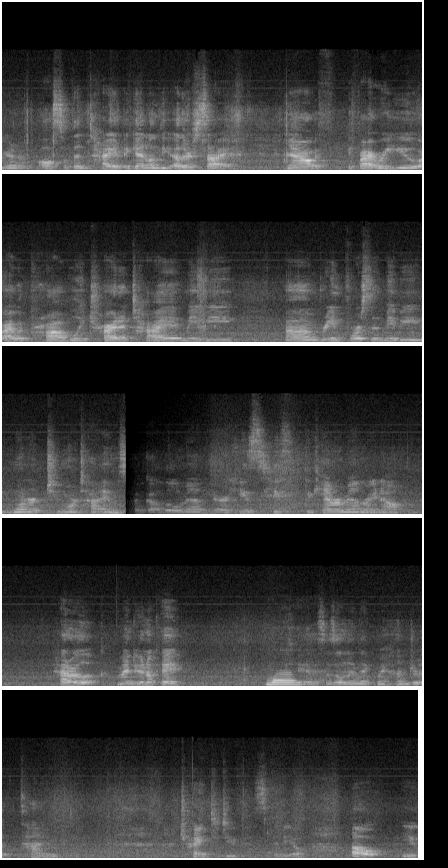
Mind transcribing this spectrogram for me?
you're going to also then tie it again on the other side. Now, if, if I were you, I would probably try to tie it, maybe um, reinforce it maybe one or two more times. I've got little man here, he's, he's the cameraman right now. How do I look? Am I doing okay? Mom. Okay, this is only like my hundredth time trying to do this video. Oh, you,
